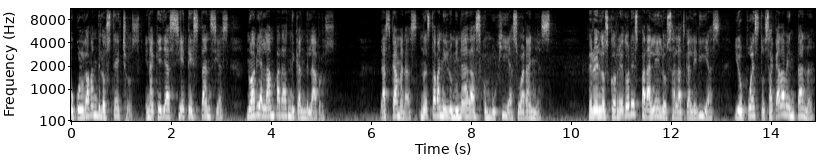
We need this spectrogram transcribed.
o colgaban de los techos, en aquellas siete estancias no había lámparas ni candelabros. Las cámaras no estaban iluminadas con bujías o arañas, pero en los corredores paralelos a las galerías y opuestos a cada ventana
